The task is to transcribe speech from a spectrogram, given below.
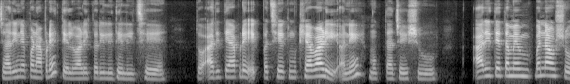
જારીને પણ આપણે તેલવાળી કરી લીધેલી છે. તો આ રીતે આપણે એક પછી એક મુઠિયા વાળી અને મૂકતા જઈશું. આ રીતે તમે બનાવશો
